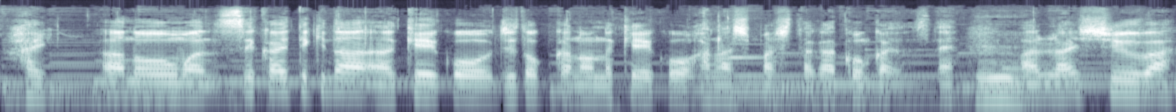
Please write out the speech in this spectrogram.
はい。あのまあ、世界的な傾向持続可能な傾向を話しましたが今回はですね、うん、来週は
